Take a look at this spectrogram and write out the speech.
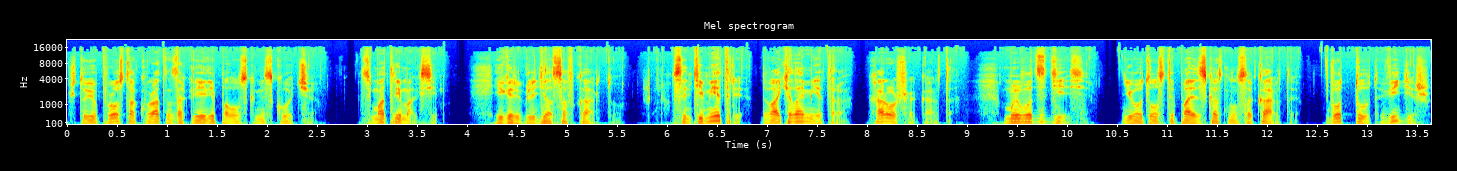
что ее просто аккуратно заклеили полосками скотча. Смотри, Максим. Игорь гляделся в карту. В сантиметре 2 километра. Хорошая карта. Мы вот здесь. Его толстый палец коснулся карты. Вот тут, видишь?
